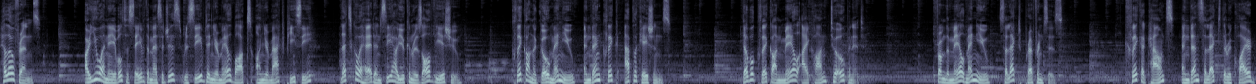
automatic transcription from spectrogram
Hello friends! Are you unable to save the messages received in your mailbox on your Mac PC? Let's go ahead and see how you can resolve the issue. Click on the Go menu and then click Applications. Double-click on Mail icon to open it. From the Mail menu, select Preferences. Click Accounts and then select the required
